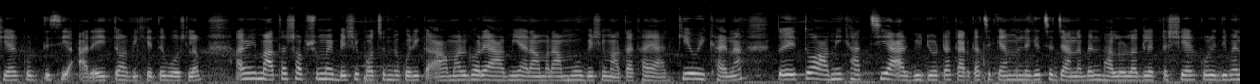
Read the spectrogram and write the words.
শেয়ার করতেছি। আর এই তো আমি খেতে বসলাম। আমি মাথা সবসময় বেশি পছন্দ করি। আমার ঘরে আমি আর আমার আম্মু বেশি মাথা খায়, আর কেউই খায় না। তো এই তো আমি খাচ্ছি। আর ভিডিওটা কার কাছে কেমন লেগেছে জানাবেন। ভালো লাগলে একটা শেয়ার করে দিবেন।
